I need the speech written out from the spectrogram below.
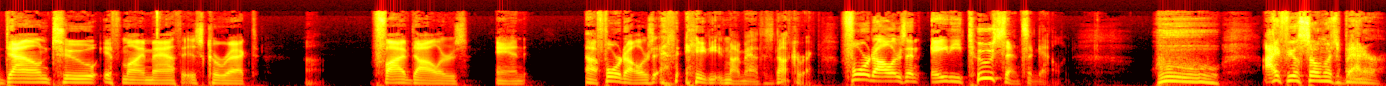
down to, if my math is correct, uh, five dollars and uh, four dollars and eighty. My math is not correct. Four dollars and eighty-two cents a gallon. Ooh, I feel so much better,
